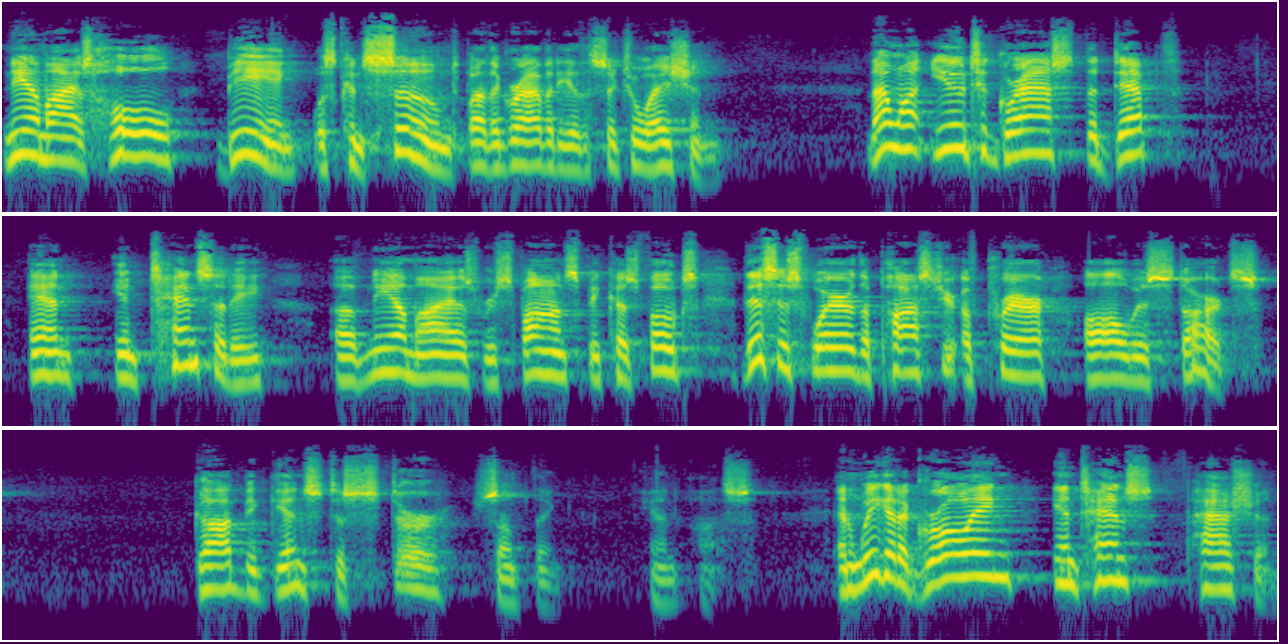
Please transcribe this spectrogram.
Nehemiah's whole being was consumed by the gravity of the situation. And I want you to grasp the depth and intensity of Nehemiah's response because, folks, this is where the posture of prayer always starts. God begins to stir something in us. And we get a growing, intense passion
